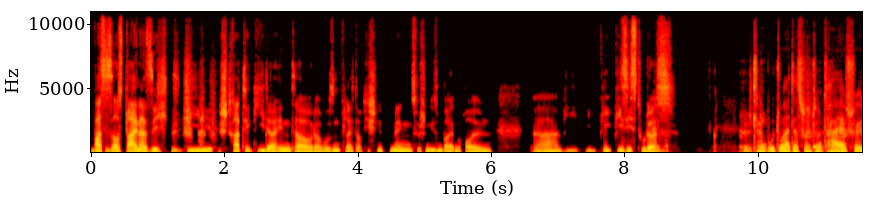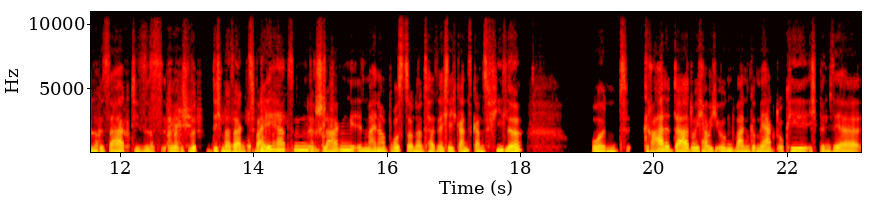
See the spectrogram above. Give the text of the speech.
was ist aus deiner Sicht die Strategie dahinter oder wo sind vielleicht auch die Schnittmengen zwischen diesen beiden Rollen? Äh, wie, wie, wie, siehst du das? Ich glaube, Uto hat das schon total schön gesagt. Dieses, äh, ich würde nicht mal sagen, zwei Herzen schlagen in meiner Brust, sondern tatsächlich ganz, ganz viele. Und gerade dadurch habe ich irgendwann gemerkt, okay, ich bin sehr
